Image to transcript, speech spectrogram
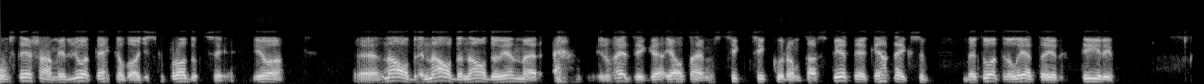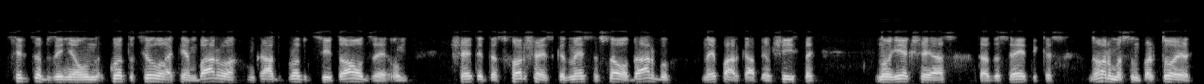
mums tiešām ir ļoti ekoloģiska produkcija. Jo Nauda ir nauda, nauda vienmēr ir vajadzīga. Jautājums, cik, cik kuram tas pietiek, jāteiksim, bet otra lieta ir tīri sirdsapziņa un ko tu cilvēkiem baro un kādu produkciju tu audzē. Un šeit ir tas foršais, ka mēs ar savu darbu nepārkāpjam šīs te, no nu, iekšējās tādas ētikas normas, un par to ir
